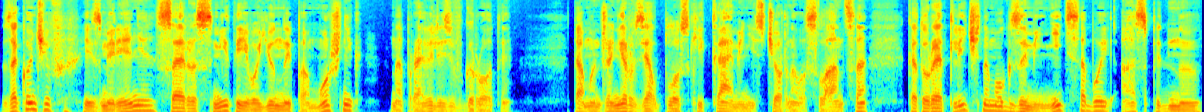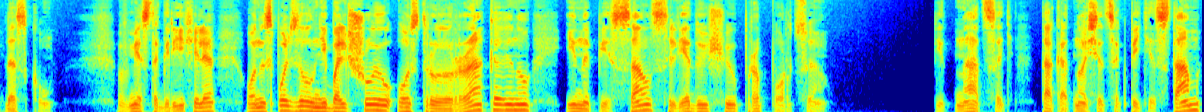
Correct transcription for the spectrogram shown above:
Закончив измерение, Сайрос Смит и его юный помощник направились в гроты. Там инженер взял плоский камень из черного сланца, который отлично мог заменить собой аспидную доску. Вместо грифеля он использовал небольшую острую раковину и написал следующую пропорцию. 15 так относится к 500,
